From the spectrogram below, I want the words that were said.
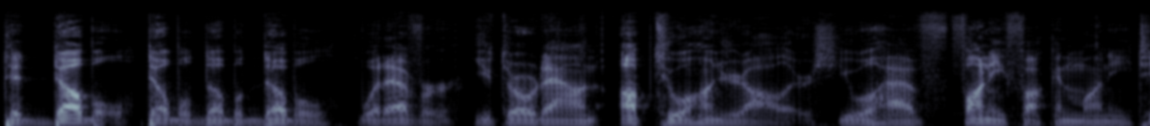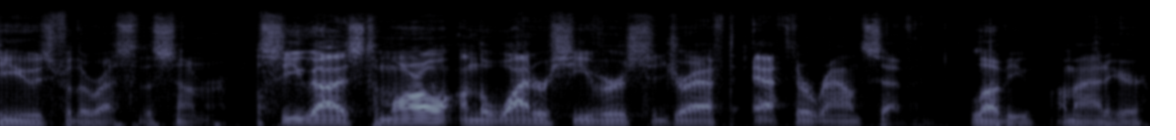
to double double double double whatever you throw down up to $100. You will have funny fucking money to use for the rest of the summer. I'll see you guys tomorrow on the wide receivers to draft after round 7. Love you. I'm out of here.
